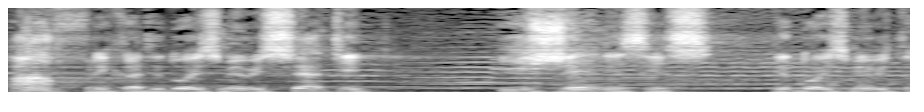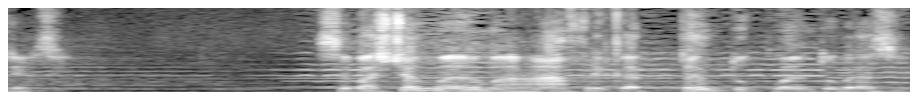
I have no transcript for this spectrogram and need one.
África de 2007 e Gênesis de 2013. Sebastião ama a África tanto quanto o Brasil.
